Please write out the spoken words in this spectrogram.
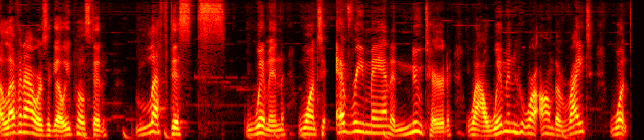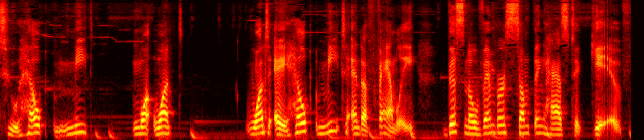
11 hours ago, he posted leftists women want every man neutered while women who are on the right want to help meet want want, a help meet and a family this november something has to give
